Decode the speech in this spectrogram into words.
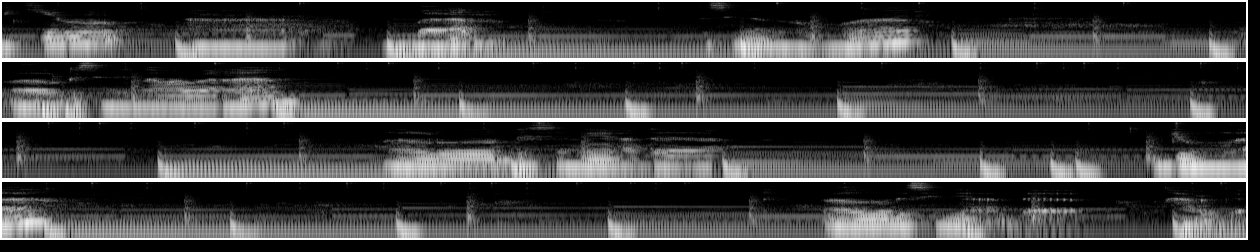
bikin eh, bar di sini nomor. Lalu di sini nama barang. Lalu di sini ada jumlah. Lalu di sini ada harga.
